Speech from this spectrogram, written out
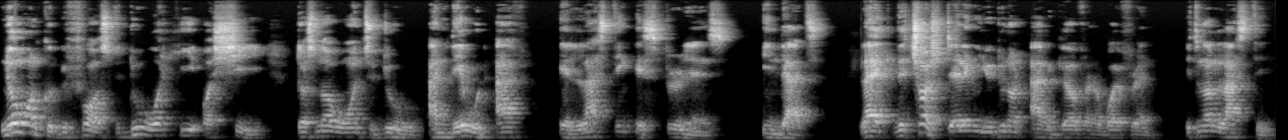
No one could be forced to do what he or she does not want to do, and they would have a lasting experience in that. Like the church telling you do not have a girlfriend or boyfriend, it's not lasting.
